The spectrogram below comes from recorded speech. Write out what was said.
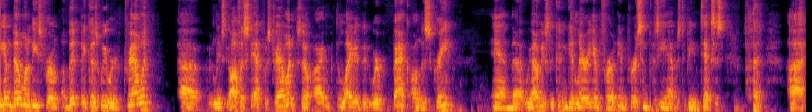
we haven't done one of these for a, a bit because we were traveling. Uh, at least the office staff was traveling, so I'm delighted that we're back on the screen. And uh, we obviously couldn't get Larry in for an in-person because he happens to be in Texas. But uh,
